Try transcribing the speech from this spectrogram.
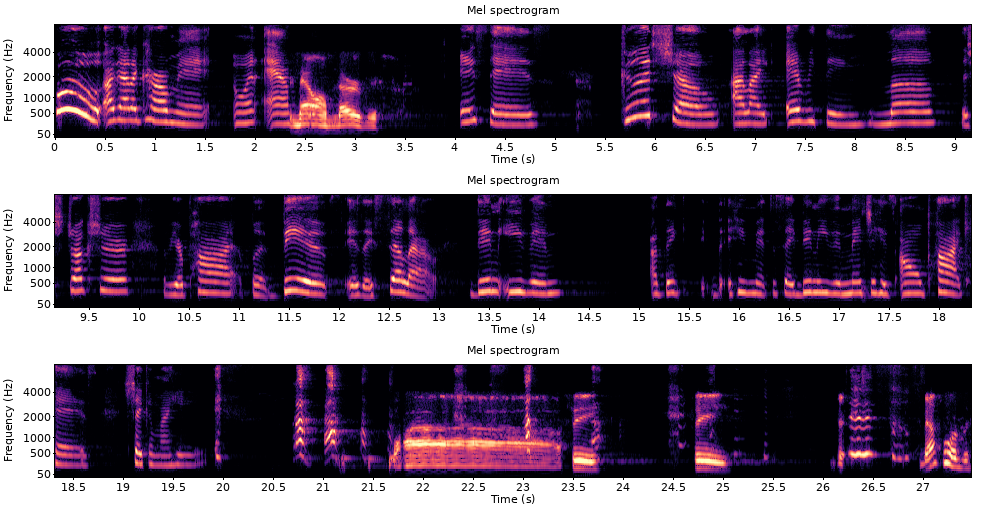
woo! I got a comment on Apple. Now I'm nervous. It says, "Good show. I like everything. Love the structure of your pod, but Bibbs is a sellout. Didn't even." I think he meant to say didn't even mention his own podcast. Shaking my head. Wow. see, see, that so that's what.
